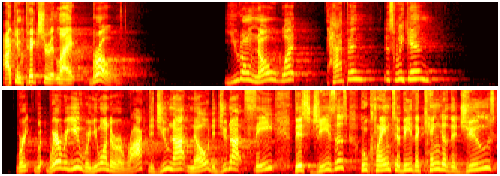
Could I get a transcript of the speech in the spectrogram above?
I can picture it like, bro, you don't know what happened this weekend? Where, where, were you? Were you under a rock? Did you not know? Did you not see this Jesus who claimed to be the king of the Jews?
